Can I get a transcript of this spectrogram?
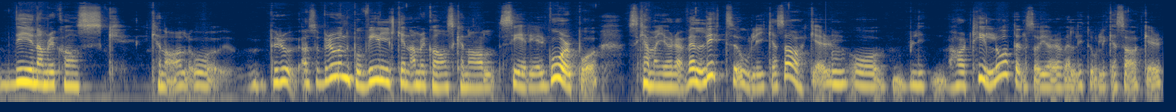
Det är ju en amerikansk kanal och bero, alltså beroende på vilken amerikansk kanal serier går på så kan man göra väldigt olika saker Mm. och bli, har tillåtelse att göra väldigt olika saker.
